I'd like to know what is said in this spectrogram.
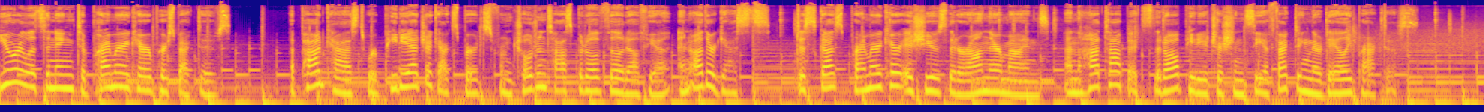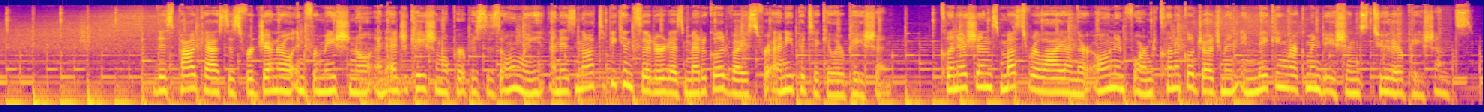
You are listening to Primary Care Perspectives, a podcast where pediatric experts from Children's Hospital of Philadelphia and other guests discuss primary care issues that are on their minds and the hot topics that all pediatricians see affecting their daily practice. This podcast is for general informational and educational purposes only and is not to be considered as medical advice for any particular patient. Clinicians must rely on their own informed clinical judgment in making recommendations to their patients.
